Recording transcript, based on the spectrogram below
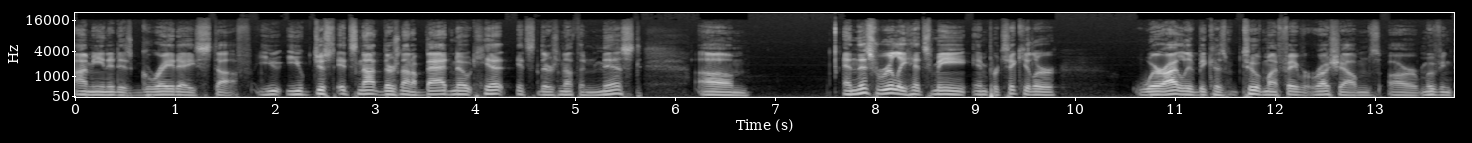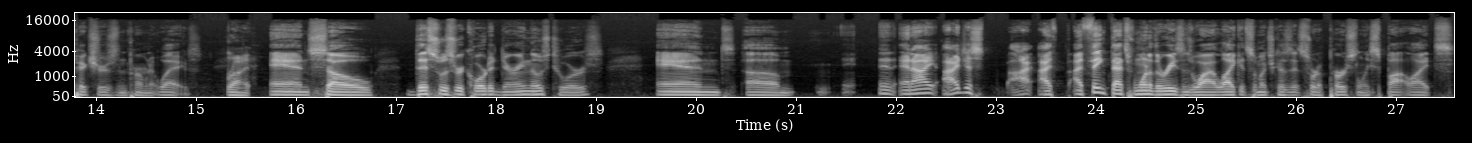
I mean it is grade A stuff. You you just it's not there's not a bad note hit. It's there's nothing missed. Um, and this really hits me in particular where I live because two of my favorite Rush albums are Moving Pictures and Permanent Waves. Right. And so this was recorded during those tours, and um, and, and I I just I, I I think that's one of the reasons why I like it so much because it sort of personally spotlights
